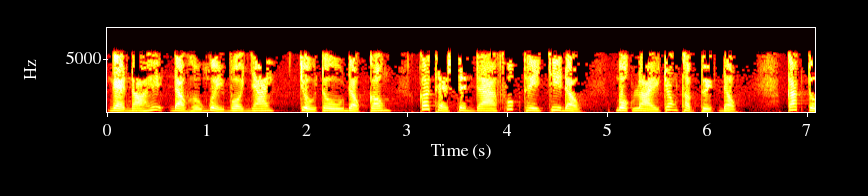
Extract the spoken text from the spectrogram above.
Nghe nói đạo hữu ngụy vô nhai, chủ tu độc công, có thể sinh ra phúc thi chi độc, một loại trong thập tuyệt độc. Các tu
